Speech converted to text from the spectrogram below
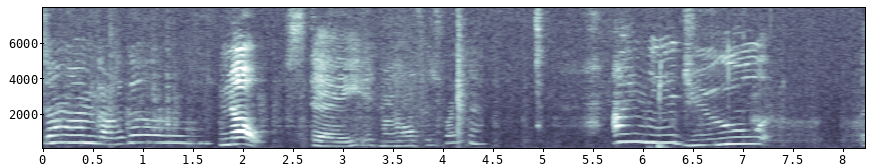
Done, gotta go. No, stay in my office right now. I need you. Uh,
